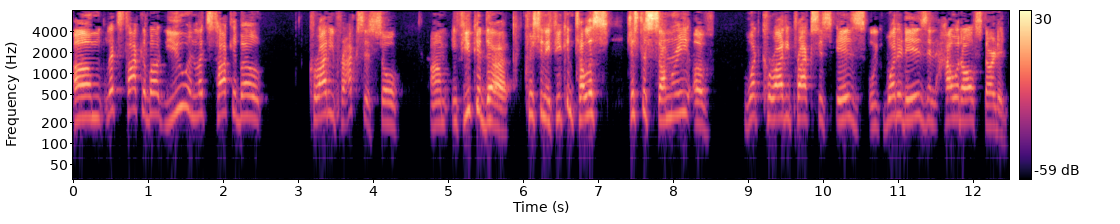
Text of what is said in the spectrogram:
Um, let's talk about you and let's talk about karate praxis. So um, if you could, uh, Christian, if you can tell us just a summary of what karate praxis is, like what it is, and how it all started.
